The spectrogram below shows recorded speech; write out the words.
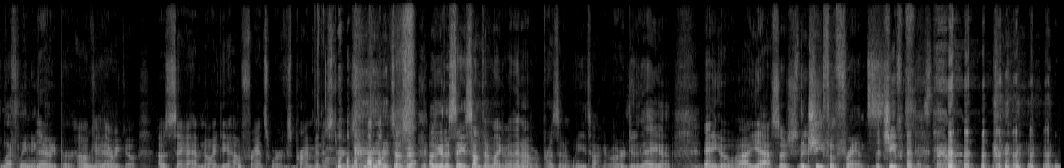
left leaning paper. Okay, yeah. there we go. I was say I have no idea how France works. Prime ministers. I was, I was gonna say something I'm like well, they don't have a president. What are you talking about? Or do they? Uh, anywho, uh, yeah. So she, the chief of France. The chief. the,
